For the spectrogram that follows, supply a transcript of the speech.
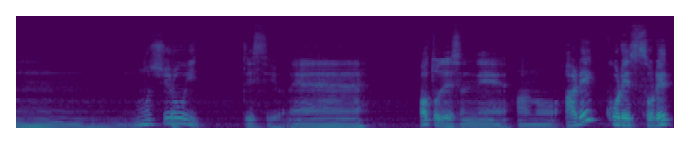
うん面白いですよね。あとですねあのあれこれそれっ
